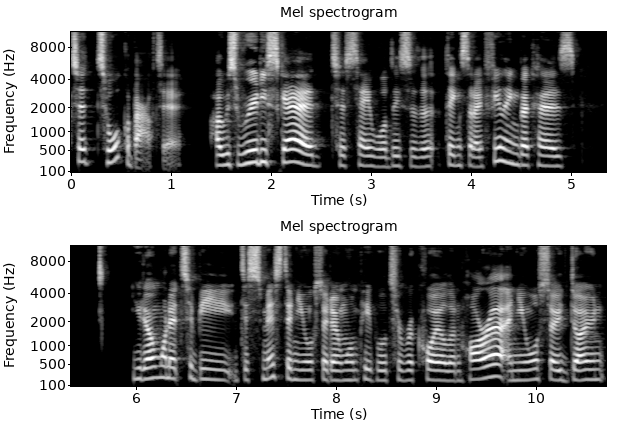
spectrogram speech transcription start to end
to talk about it. I was really scared to say, well, these are the things that I'm feeling because you don't want it to be dismissed and you also don't want people to recoil in horror and you also don't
